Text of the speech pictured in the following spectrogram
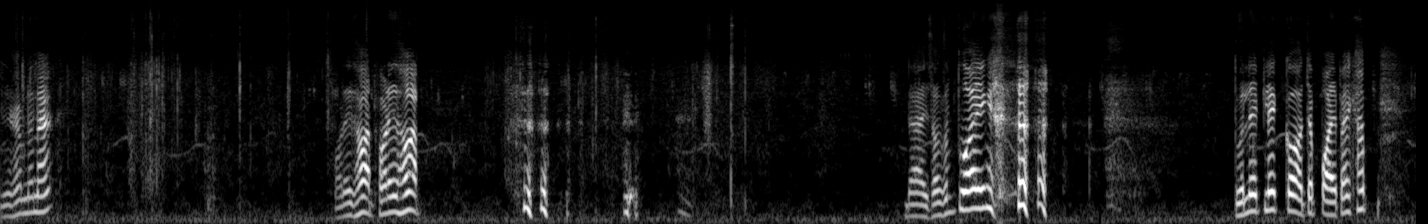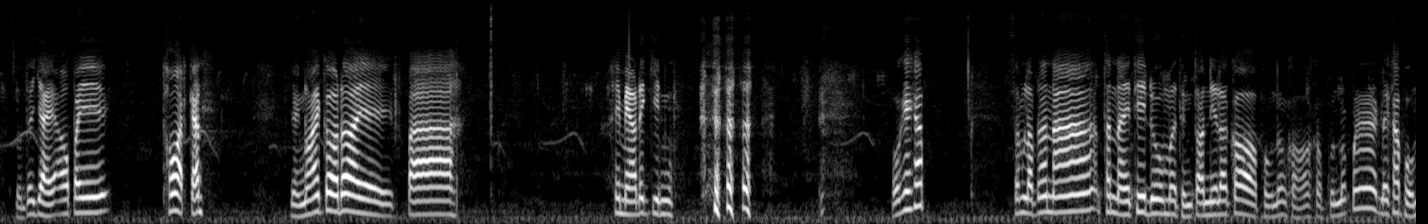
นี่ครับนั่นนะ พอได้ทอด พอได้ทอด ได้สองสามตัวเอง ตัวเล็กๆก็จะปล่อยไปครับ ส่วนตัวใหญ่เอาไปทอดกัน อย่างน้อยก็ได้ปลา ให้แมวได้กิน โอเคครับสำหรับน้านะท่านไหนที่ดูมาถึงตอนนี้แล้วก็ผมต้องขอขอบคุณมากๆเลยครับผม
